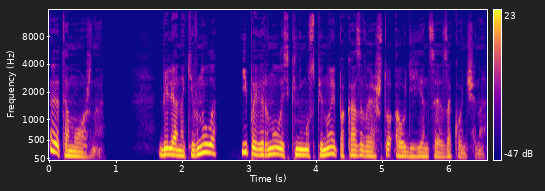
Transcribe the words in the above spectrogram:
Это можно. Беляна кивнула и повернулась к нему спиной, показывая, что аудиенция закончена.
